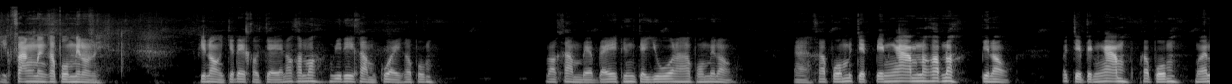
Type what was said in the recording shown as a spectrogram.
อีกฟังหนึ่งครับผมพี่น้องนี่พี่น้องจะได้เข้าใจเนาะครับเนาะวิธีคำกล้วยครับผม ว่าคำแบบใดถึงจะยู่นะครับ ผมพี่น้องอ่าครับผมมันจะเป็นงามนะครับเนาะพี่น้องมันจะเป็นงามครับผมเหมือน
